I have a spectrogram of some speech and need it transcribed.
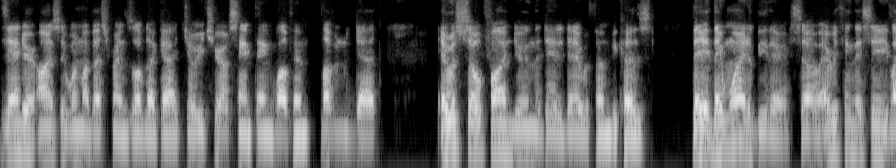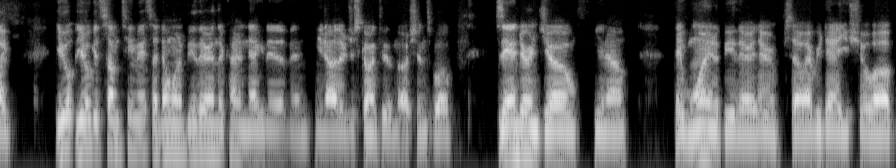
Xander, honestly, one of my best friends. Love that guy. Joe Ichiro, same thing. Love him. Love him to death it was so fun doing the day to day with them because they they wanted to be there. So everything they see, like you you'll get some teammates that don't want to be there and they're kind of negative and you know they're just going through the motions. Well, Xander and Joe, you know, they wanted to be there. There, so every day you show up,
